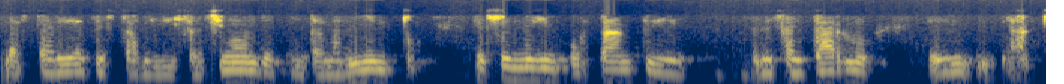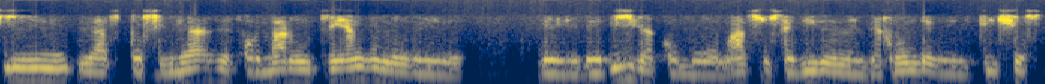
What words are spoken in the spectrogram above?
las tareas de estabilización, de apuntalamiento. Eso es muy importante resaltarlo. aquí las posibilidades de formar un triángulo de, vida, como ha sucedido en el derrumbe de edificios,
